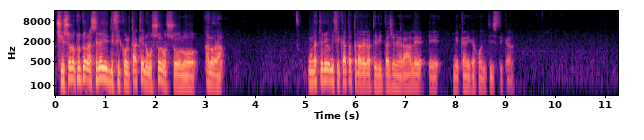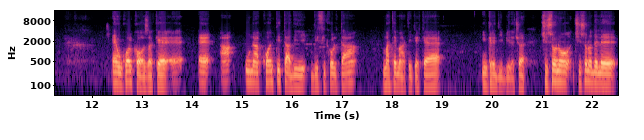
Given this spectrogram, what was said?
Ci sono tutta una serie di difficoltà che non sono solo... Allora, una teoria unificata tra relatività generale e meccanica quantistica è un qualcosa che è, è, ha una quantità di difficoltà matematiche che è incredibile, cioè ci sono, ci sono delle,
